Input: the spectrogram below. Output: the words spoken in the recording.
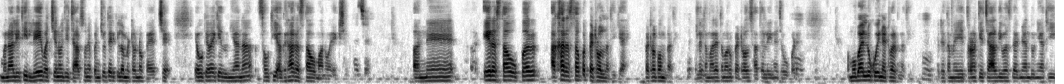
મનાલીથી લેહ વચ્ચેનો જે ચારસો ને પંચોતેર કિલોમીટરનો પેચ છે એવું કહેવાય કે દુનિયાના સૌથી અઘરા રસ્તાઓમાંનો એક છે. અને એ રસ્તાઓ ઉપર આખા રસ્તા ઉપર પેટ્રોલ નથી ક્યાંય. પેટ્રોલ પંપ નથી. એટલે તમારે તમારું પેટ્રોલ સાથે લઈને જવું પડે. મોબાઈલનું કોઈ નેટવર્ક નથી. એટલે તમે એ ત્રણ કે ચાર દિવસ દરમિયાન દુનિયાથી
